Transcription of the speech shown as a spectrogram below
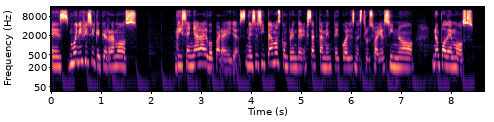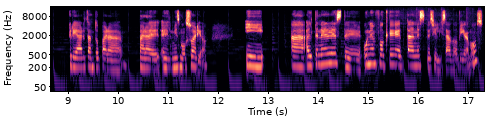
es muy difícil que querramos diseñar algo para ellas. Necesitamos comprender exactamente cuál es nuestro usuario, si no, no podemos crear tanto para, para el, mismo usuario. Y al tener este, un enfoque tan especializado, digamos,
